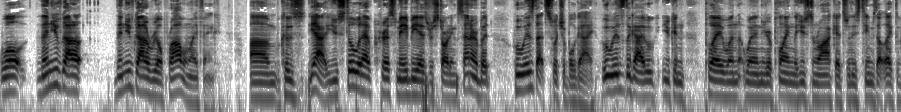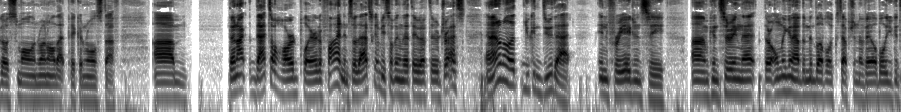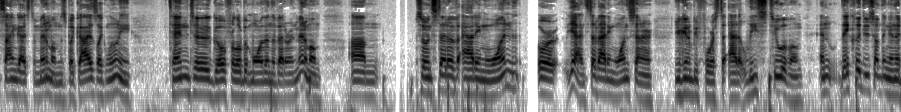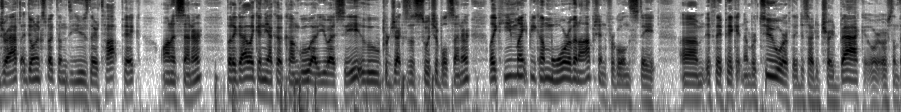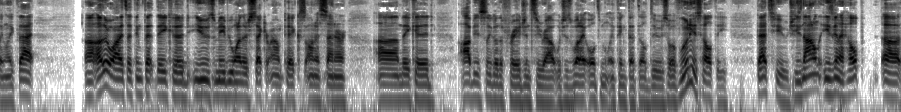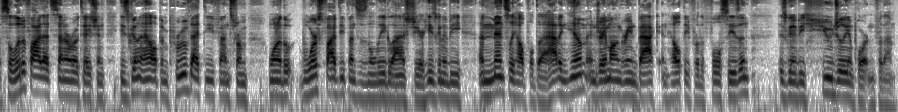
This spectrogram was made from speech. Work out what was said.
well, then you've got then you've got a real problem, I think. Because, um, yeah, you still would have Chriss maybe as your starting center, but who is that switchable guy? Who is the guy who you can play when, when you're playing the Houston Rockets or these teams that like to go small and run all that pick and roll stuff? Um, they're not. That's a hard player to find, and so that's going to be something that they have to address. And I don't know that you can do that in free agency, um, considering that they're only going to have the mid-level exception available. You can sign guys to minimums, but guys like Looney tend to go for a little bit more than the veteran minimum. Um, so instead of adding one, or yeah, instead of adding one center, you're going to be forced to add at least two of them. And they could do something in the draft. I don't expect them to use their top pick on a center, but a guy like Onyeka Okongwu out of USC, who projects as a switchable center, like he might become more of an option for Golden State um, if they pick at number two, or if they decide to trade back, or, or something like that. Uh, otherwise, I think that they could use maybe one of their second round picks on a center um, they could obviously go the free agency route, which is what I ultimately think that they'll do. So if Looney is healthy, that's huge. He's not only he's going to help uh, solidify that center rotation. He's going to help improve that defense from one of the worst five defenses in the league last year. He's going to be immensely helpful to that. Having him and Draymond Green back and healthy for the full season is going to be hugely important for them.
